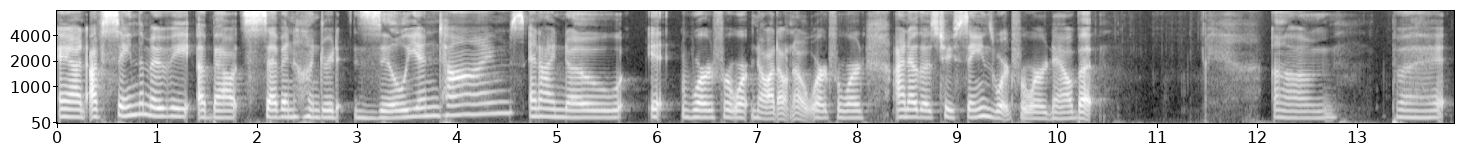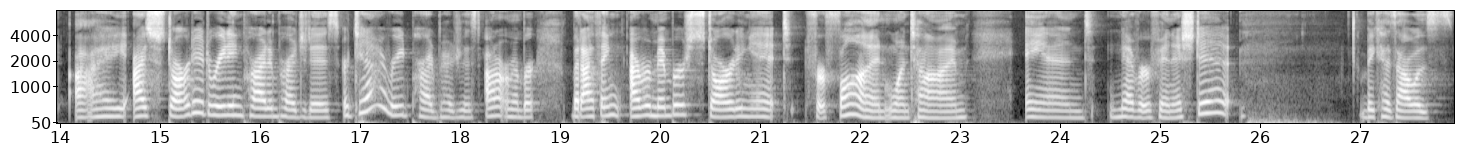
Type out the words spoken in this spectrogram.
And I've seen the movie about 700 zillion times. And I know it word for word. No, I don't know word for word. I know those two scenes word for word now, but. Um, but I I started reading Pride and Prejudice, or did I read Pride and Prejudice? I don't remember, but I think I remember starting it for fun one time and never finished it because I was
